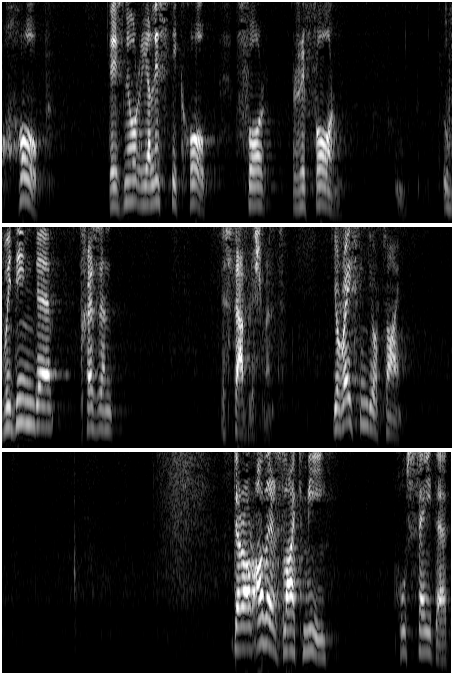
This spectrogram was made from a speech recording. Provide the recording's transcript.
hope, there is no realistic hope for reform within the present establishment. You're wasting your time. There are others like me who say that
